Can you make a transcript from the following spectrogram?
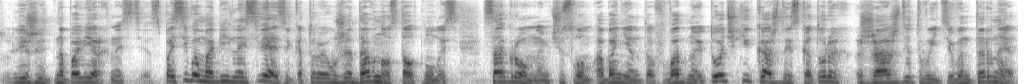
лежит на поверхности. Спасибо мобильной связи, которая уже давно столкнулась с огромным числом абонентов в одной точке, каждый из которых жаждет выйти в интернет.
